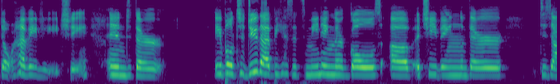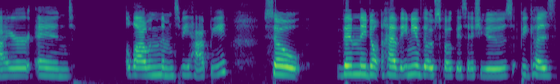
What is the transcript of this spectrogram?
don't have ADHD and they're able to do that because it's meeting their goals of achieving their desire and allowing them to be happy. So then they don't have any of those focus issues because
